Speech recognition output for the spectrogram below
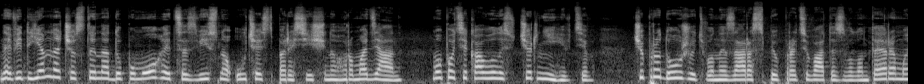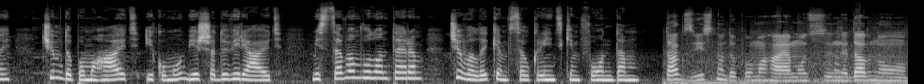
Невід'ємна частина допомоги це, звісно, участь пересічних громадян. Ми поцікавились в чернігівців, чи продовжують вони зараз співпрацювати з волонтерами, чим допомагають і кому більше довіряють місцевим волонтерам чи великим всеукраїнським фондам. Так, звісно, допомагаємо. З недавно,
